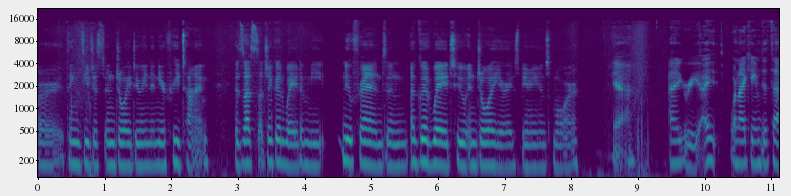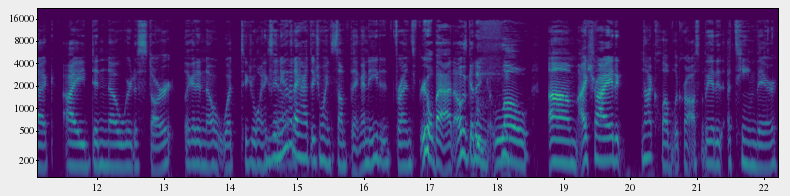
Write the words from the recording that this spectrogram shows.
or things you just enjoy doing in your free time because that's such a good way to meet new friends and a good way to enjoy your experience more. Yeah. I agree. I when I came to tech, I didn't know where to start. Like I didn't know what to join because I knew that I had to join something. I needed friends real bad. I was getting low. Um, I tried not club lacrosse, but they had a, a team there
